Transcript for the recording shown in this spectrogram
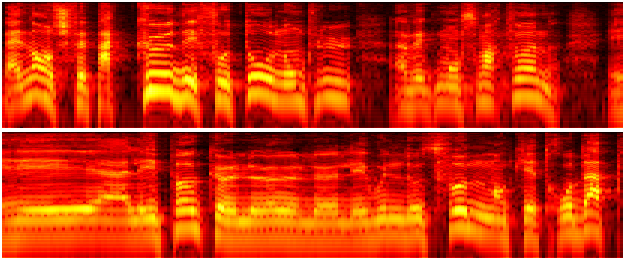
Ben non, je fais pas que des photos non plus avec mon smartphone. Et à l'époque, les Windows Phone manquaient trop d'app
